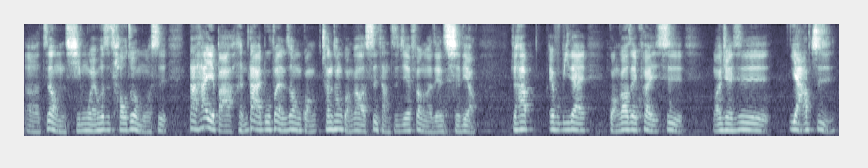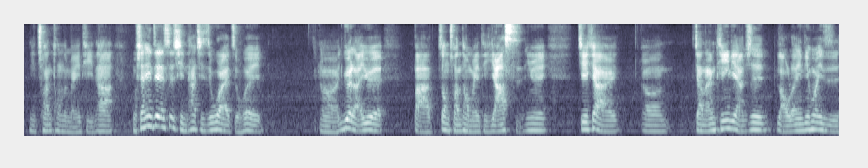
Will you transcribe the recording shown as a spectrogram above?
呃，这种行为或是操作模式，那他也把很大一部分的这种广传统广告的市场直接份额直接吃掉，就他 FB 在广告这一块是完全是压制你传统的媒体。那我相信这件事情，它其实未来只会呃越来越把这种传统媒体压死，因为接下来呃讲难听一点啊，就是老人一定会一直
